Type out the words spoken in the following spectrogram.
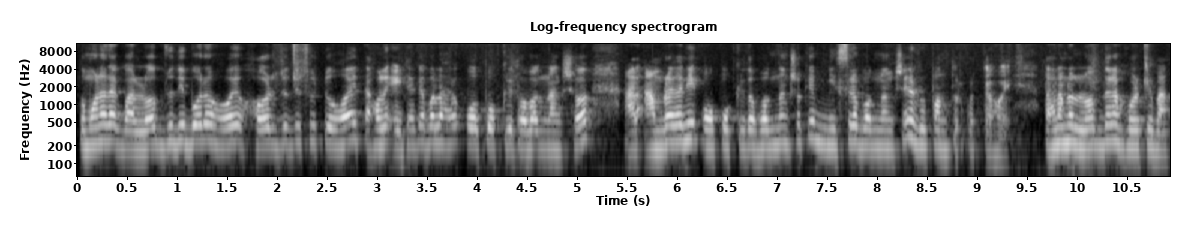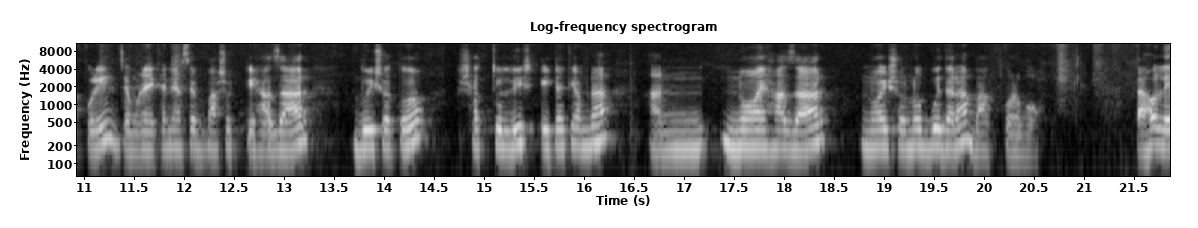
তো মনে রাখবা, লব যদি বড় হয়, হর যদি ছোট হয়, তাহলে এটাকে বলা হয় অপকৃত ভগ্নাংশ। আর আমরা জানি অপকৃত ভগ্নাংশকে মিশ্র ভগ্নাংশে রূপান্তর করতে হয়। তাহলে আমরা লব দ্বারা হরকে ভাগ করি, যেমন এখানে আছে বাষট্টি হাজার দুইশত সাতচল্লিশ, এটাকে আমরা নয় হাজার নয়শো নব্বই দ্বারা ভাগ করব। তাহলে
